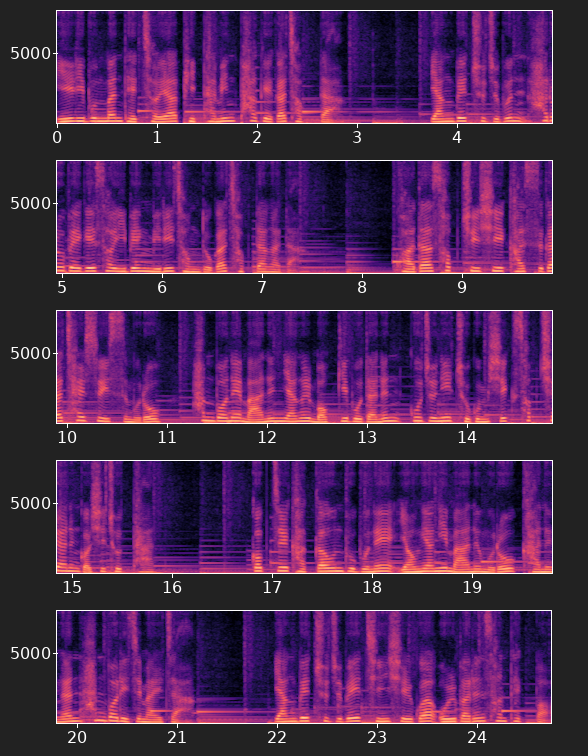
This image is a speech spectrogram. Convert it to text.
1, 2분만 데쳐야 비타민 파괴가 적다. 양배추즙은 하루 100에서 200ml 정도가 적당하다. 과다 섭취 시 가스가 찰 수 있으므로 한 번에 많은 양을 먹기보다는 꾸준히 조금씩 섭취하는 것이 좋다. 껍질 가까운 부분에 영양이 많으므로 가능한 한 버리지 말자. 양배추즙의 진실과 올바른 선택법.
